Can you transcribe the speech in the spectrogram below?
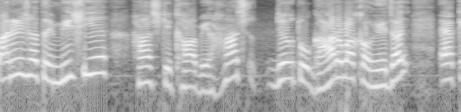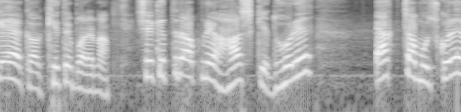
পানির সাথে মিশিয়ে হাঁসকে খাওয়াবে। হাঁস যেহেতু ঘাড় বাঁকা হয়ে যায়, একা একা খেতে পারে না। সেক্ষেত্রে আপনি হাঁসকে ধরে এক চামচ করে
